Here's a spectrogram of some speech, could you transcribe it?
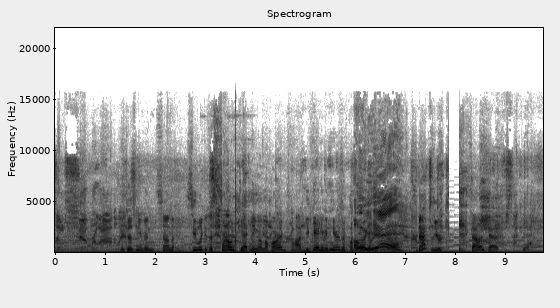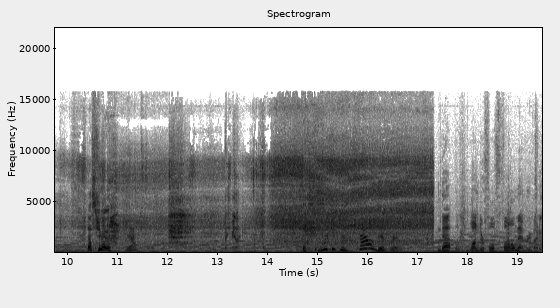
some super wild winds. It doesn't even sound like. See, look at the sound deadening on the hard pod. You can't even hear the. Oh yeah, That's your sound test. Yeah. that's true. Yeah. Push me like Look at the sound difference. That wonderful foam everybody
